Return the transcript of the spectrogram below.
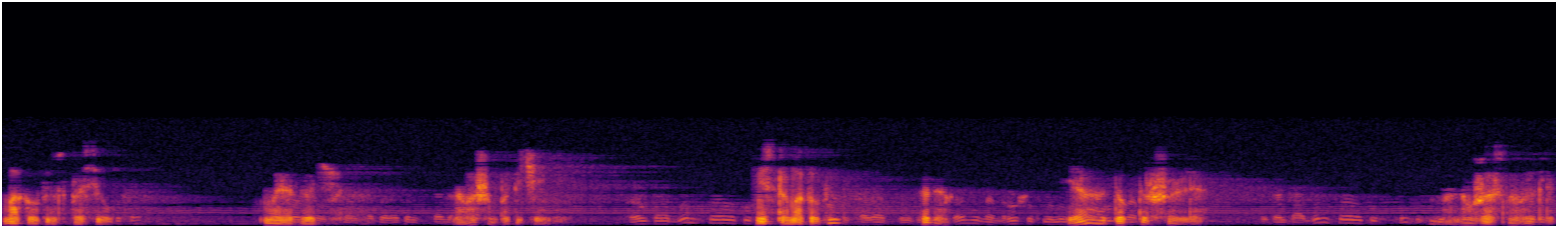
Маклпин спросил, «Моя дочь на вашем попечении?» «Мистер Маклпин?» «Да-да. Я доктор Шелле». Она ужасно выглядит.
